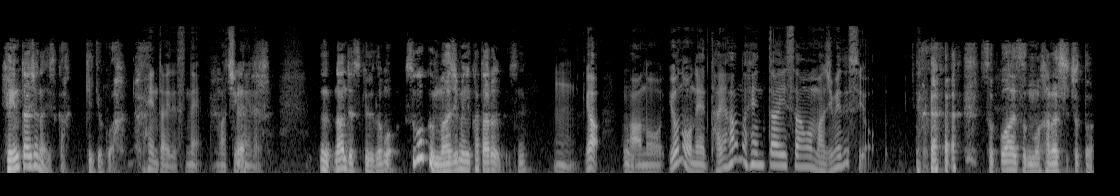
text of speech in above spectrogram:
変態じゃないですか、結局は。変態ですね。間違いないです。うん、なんですけれども、すごく真面目に語るんですね。うん。いや、うんあの、世のね、大半の変態さんは真面目ですよ。そこはその話ちょっと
